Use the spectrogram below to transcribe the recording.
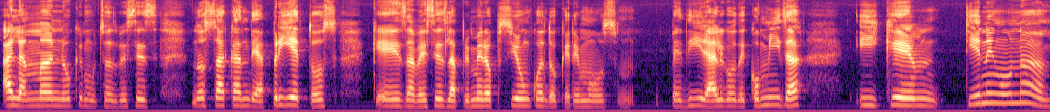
a la mano que muchas veces nos sacan de aprietos, que es a veces la primera opción cuando queremos pedir algo de comida y que mm, tienen una,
